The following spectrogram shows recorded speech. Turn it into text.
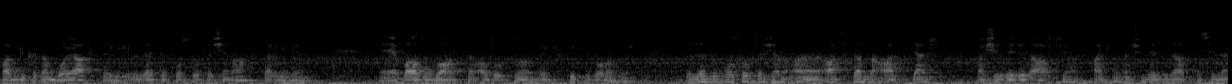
fabrikadan boya artıkları geliyor. Özellikle fosfor taşıyan artıklar geliyor. Ee, bazen bu artıklar azotlu ve kükürtlü de olabilir. Özellikle fosfor taşıyan e, artıklarla alpler aşırı derecede artıyor. Alplerin aşırı derecede artmasıyla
